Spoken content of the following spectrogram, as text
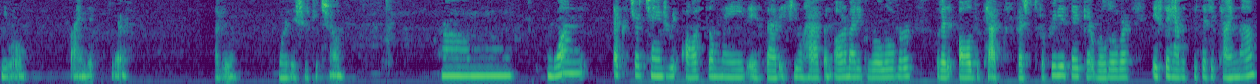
you will find it here. I taboo where they should get shown. Um, one extra change we also made is that if you have an automatic rollover, so that all the tasks scheduled for previous days get rolled over, if they have a specific time now,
